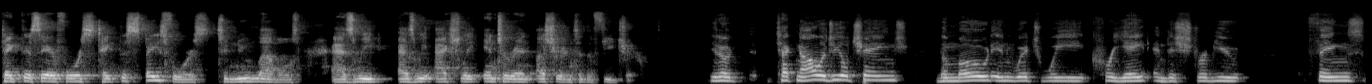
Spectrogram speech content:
take this Air Force, take this Space Force to new levels as we as we actually enter and usher into the future. You know, technology will change the mode in which we create and distribute things,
